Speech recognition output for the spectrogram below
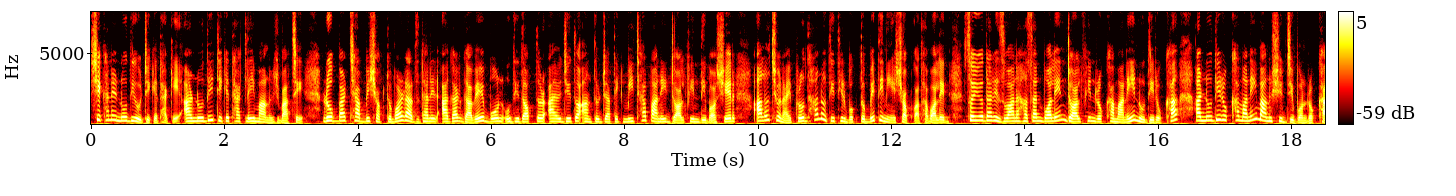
সেখানে নদীও টিকে থাকে। আর নদী টিকে থাকলেই মানুষ বাঁচে। রোববার ছাব্বিশ অক্টোবর রাজধানীর আগারগাঁওয়ে বন অধিদপ্তর আয়োজিত আন্তর্জাতিক মিঠা পানির ডলফিন দিবসের আলোচনায় প্রধান অতিথির বক্তব্যে তিনি এসব কথা বলেন। সৈয়দা রিজওয়ানা হাসান বলেন, ডলফিন রক্ষা মানে নদী রক্ষা, আর নদী রক্ষা মানেই মানুষের জীবন রক্ষা।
